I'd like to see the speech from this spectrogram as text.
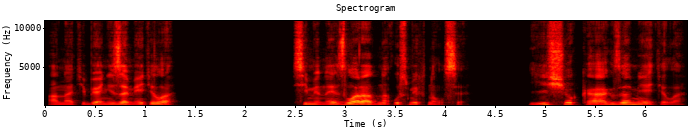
«Она тебя не заметила?» Семеней злорадно усмехнулся. «Еще как заметила.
